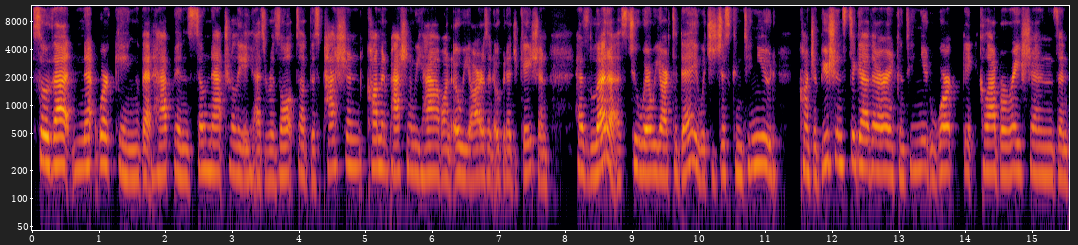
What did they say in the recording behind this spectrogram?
So that networking that happens so naturally as a result of this passion, common passion we have on OERs and open education, has led us to where we are today, which is just continued contributions together and continued work eh, collaborations and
